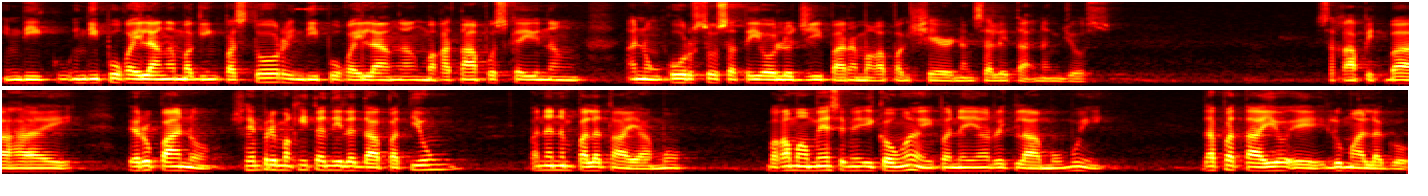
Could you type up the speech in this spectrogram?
Hindi hindi po kailangan maging pastor, hindi po kailangan makatapos kayo ng anong kurso sa theology para makapag-share ng salita ng Diyos. Sa kapitbahay. Pero paano? Siyempre makita nila dapat yung pananampalataya mo. Baka mamaya sabi, ikaw nga eh, panay ang reklamo mo eh. Dapat tayo eh, lumalago,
